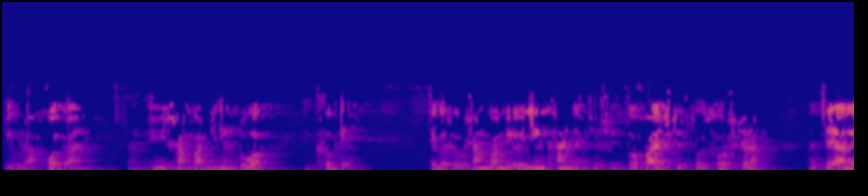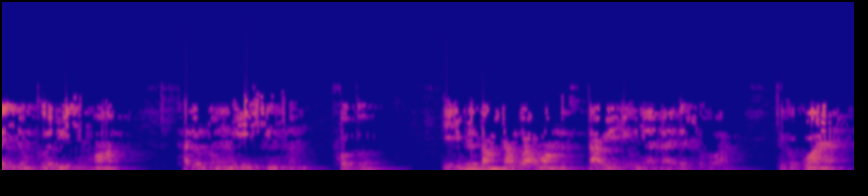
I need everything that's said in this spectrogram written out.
有了祸端，嗯，因为伤官毕竟弱，你克不了。这个时候伤官没有阴看着，就是做坏事、做错事了。那这样的一种格局情况啊，它就容易形成破格。也就是当伤官旺的大运流年来的时候啊，这个官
